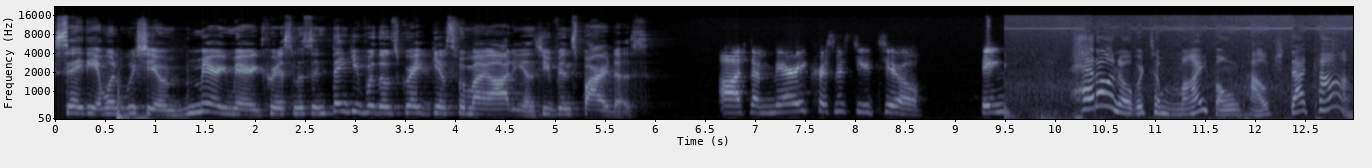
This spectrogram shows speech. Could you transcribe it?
Sadie, I want to wish you a Merry, Merry Christmas and thank you for those great gifts for my audience. You've inspired us. Awesome. Merry Christmas to you too. Thanks. Head on over to myphonepouch.com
